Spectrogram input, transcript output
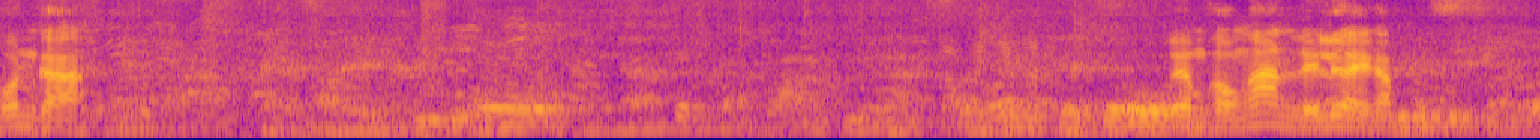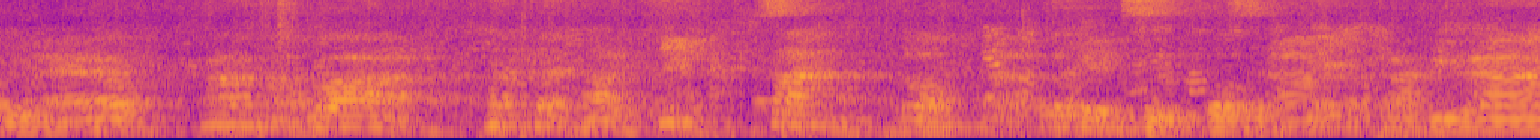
คนกะเริ่มเข้างานเรื่อยๆครับถ้าหากว่าท่านจะถ่ายคลิป สั้นเนาะอ่าเพื่อเป็นสื่อโฆษณาให้กับทางทีมงาน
